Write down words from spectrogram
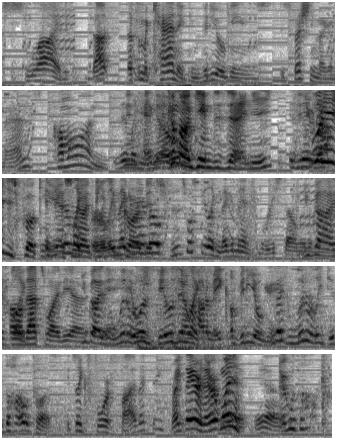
slide? That that's a mechanic in video games, especially Mega Man's. Come on. Is it like Mega Man? Come on, game designers. Is it you What not- is this fucking Is it in asinine like piece early of Mega Man though? Because this supposed to be like Mega Man 3 style. Mega You Man. guys. oh, that's why. Yeah. You guys It- literally it was didn't it was know in like how to make a video game. You guys literally did the Holocaust. it's like four or five, I think. Right there. There it went. Yeah. There was the Holocaust.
